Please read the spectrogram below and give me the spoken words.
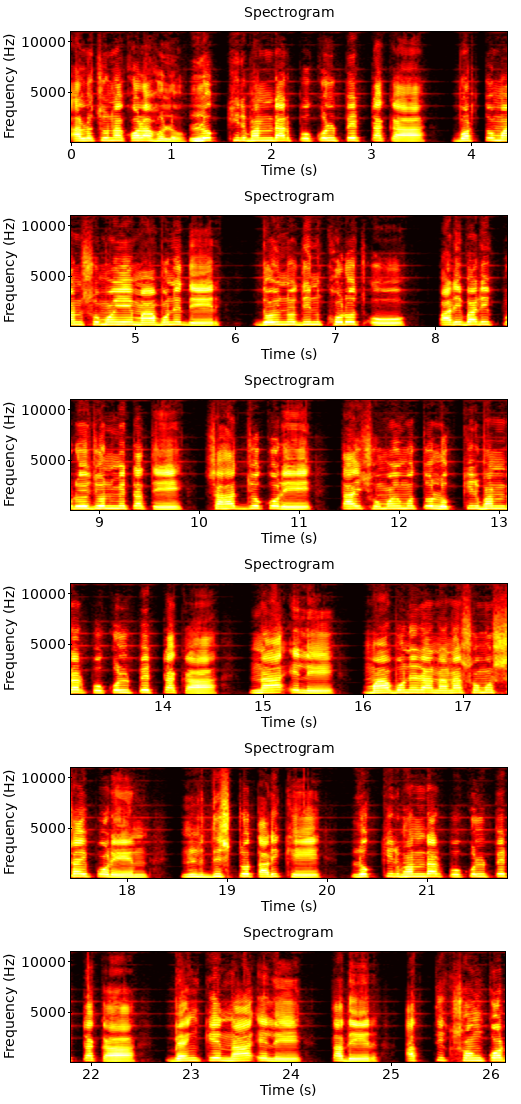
আলোচনা করা হলো। লক্ষ্মীর ভাণ্ডার প্রকল্পের টাকা বর্তমান সময়ে মা বোনেদের দৈনন্দিন খরচ ও পারিবারিক প্রয়োজন মেটাতে সাহায্য করে, তাই সময় মতো লক্ষ্মীর ভাণ্ডার প্রকল্পের টাকা না এলে মা বোনেরা নানা সমস্যায় পড়েন। নির্দিষ্ট তারিখে লক্ষ্মীর ভাণ্ডার প্রকল্পের টাকা ব্যাংকে না এলে তাদের আর্থিক সংকট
